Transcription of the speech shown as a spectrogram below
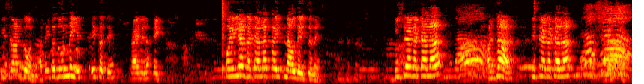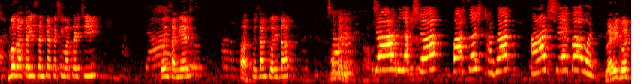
तिसरा दोन. आता इथं दोन नाही आहेत एकच आहे राहिलेला एक. पहिल्या गटाला काहीच नाव द्यायचं नाही. दुसऱ्या गटाला हजार. तिसऱ्या गटाला लक्ष. मग आता ही संख्या कशी वाचायची? कोण सांगेल? हा तू सांग त्वरिता. मोठ्याने. चार लक्ष पासष्ट हजार आठशे बावन्न. व्हेरी गुड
